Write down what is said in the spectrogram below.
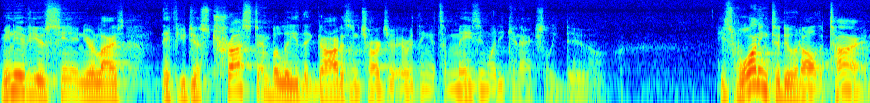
Many of you have seen it in your lives if you just trust and believe that God is in charge of everything, it's amazing what He can actually do. He's wanting to do it all the time,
